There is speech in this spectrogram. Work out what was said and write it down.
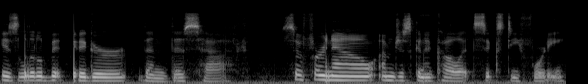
is a little bit bigger than this half. So for now, I'm just going to call it 60-40.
